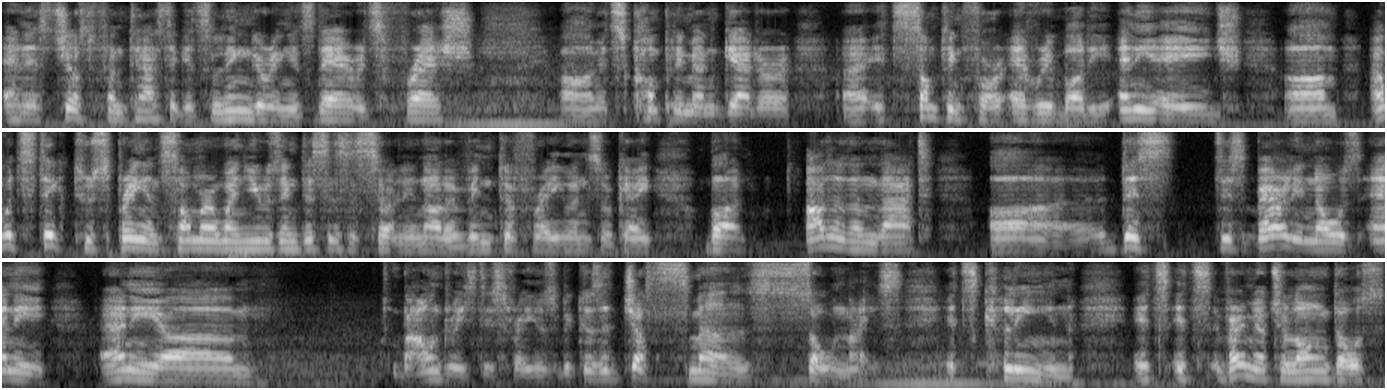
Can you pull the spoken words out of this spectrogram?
and it's just fantastic. It's lingering, it's there, it's fresh, um, it's compliment getter. Uh, it's something for everybody, any age. Um, I would stick to spring and summer when using. This is certainly not a winter fragrance, okay? But other than that, uh, this this barely knows any any um, boundaries this fragrance because it just smells so nice. It's clean. It's it's very much along those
